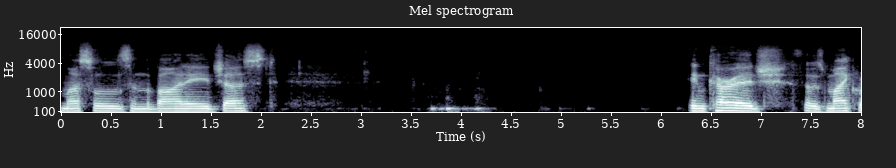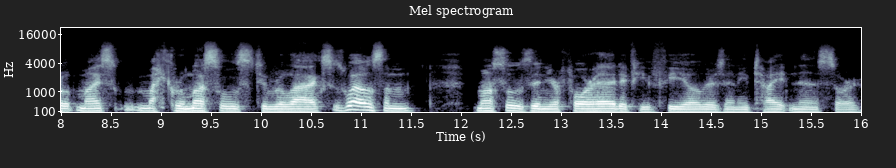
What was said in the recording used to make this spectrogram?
muscles in the body, just encourage those micro, micro muscles to relax, as well as some muscles in your forehead if you feel there's any tightness or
